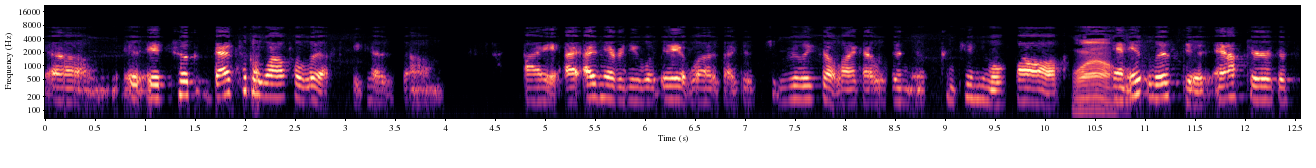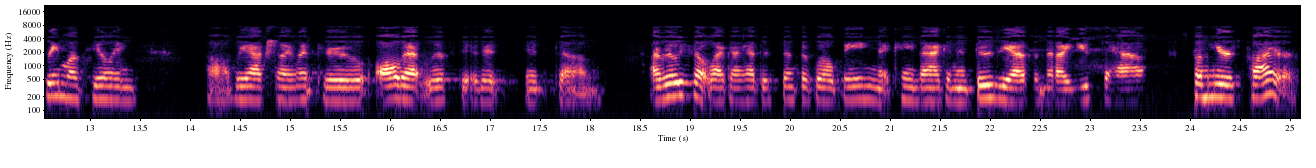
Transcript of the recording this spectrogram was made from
Um, it, it took that took a while to lift because um, I, I I never knew what day it was. I just really felt like I was in this continual fog. Wow. And it lifted after the three month healing uh, reaction I went through. All that lifted. It it. Um, I really felt like I had this sense of well being that came back and enthusiasm that I used to have from years prior.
